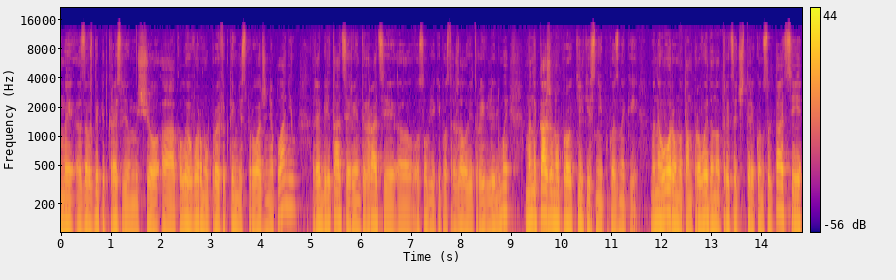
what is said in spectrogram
ми завжди підкреслюємо, що коли говоримо про ефективність впровадження планів реабілітації, реінтеграції е, особ, які постраждали від торгівлі людьми, ми не кажемо про кількісні показники. Ми не говоримо там проведено 34 консультації,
